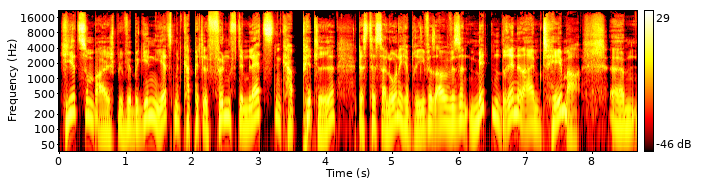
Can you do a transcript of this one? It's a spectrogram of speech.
Hier zum Beispiel, wir beginnen jetzt mit Kapitel 5, dem letzten Kapitel des Thessalonicher Briefes, aber wir sind mittendrin in einem Thema. Ähm,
